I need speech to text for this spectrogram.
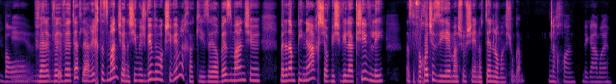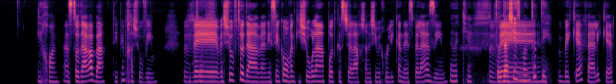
ברור. אה, ואת יודעת, להעריך את הזמן שאנשים יושבים ומקשיבים לך, כי זה הרבה זמן שבן אדם פינה עכשיו בשביל להקשיב לי, אז לפחות שזה יהיה משהו שנותן לו משהו גם. נכון, לגמרי. נכון. אז תודה רבה, טיפים חשובים. ו- ושוב תודה, ואני אשים כמובן קישור לפודקאסט שלך, שאנשים יוכלו להיכנס ולהאזין. איזה כיף. ו- תודה שהזמנת אותי. בכיף, היה לי כיף.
